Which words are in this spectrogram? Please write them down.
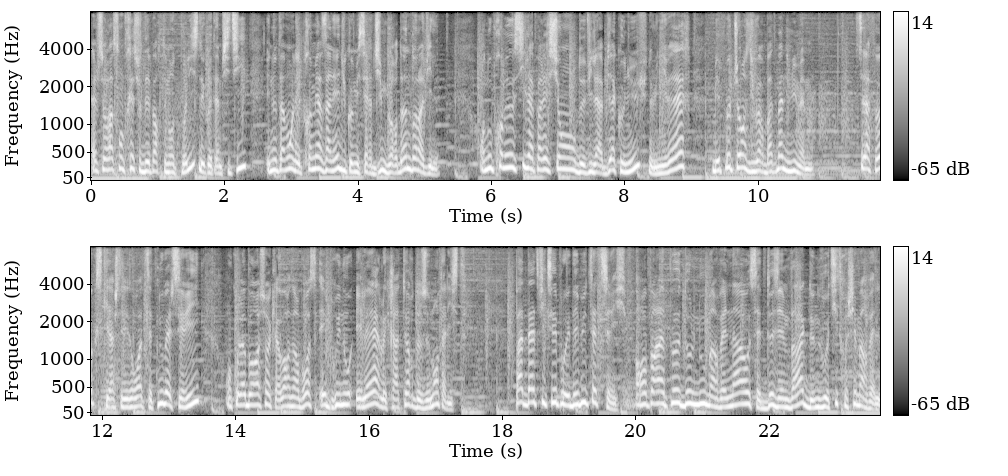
Elle sera centrée sur le département de police de Gotham City, et notamment les premières années du commissaire Jim Gordon dans la ville. On nous promet aussi l'apparition de villas bien connues de l'univers, mais peu de chance d'y voir Batman lui-même. C'est la Fox qui a acheté les droits de cette nouvelle série, en collaboration avec la Warner Bros. et Bruno Heller, le créateur de The Mentalist. Pas de date fixée pour les débuts de cette série. On reparle un peu d'All New Marvel Now, cette deuxième vague de nouveaux titres chez Marvel.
